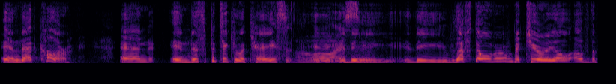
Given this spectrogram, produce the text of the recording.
in that color. And in this particular case, Oh, uh, the the leftover material of the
